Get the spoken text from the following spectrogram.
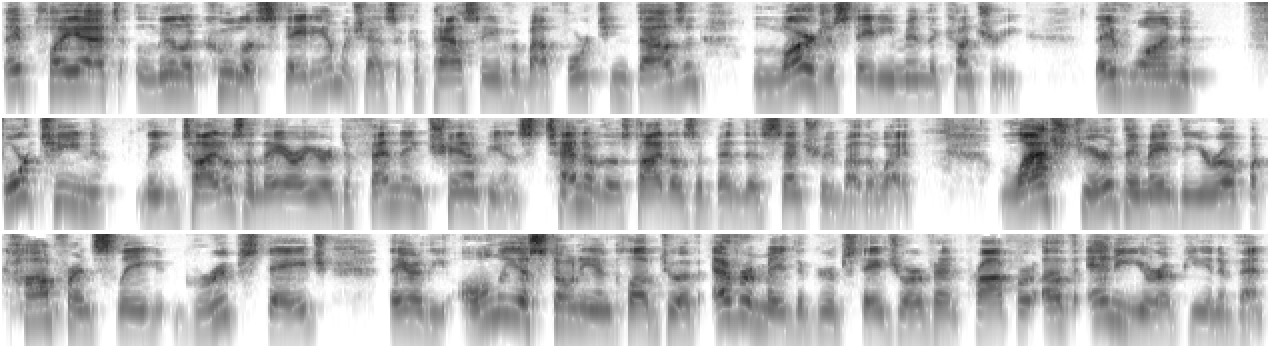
They play at Lilleküla Stadium, which has a capacity of about 14,000, largest stadium in the country. They've won 14 league titles, and they are your defending champions. 10 of those titles have been this century, by the way. Last year, they made the Europa Conference League group stage. They are the only Estonian club to have ever made the group stage or event proper of any European event.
